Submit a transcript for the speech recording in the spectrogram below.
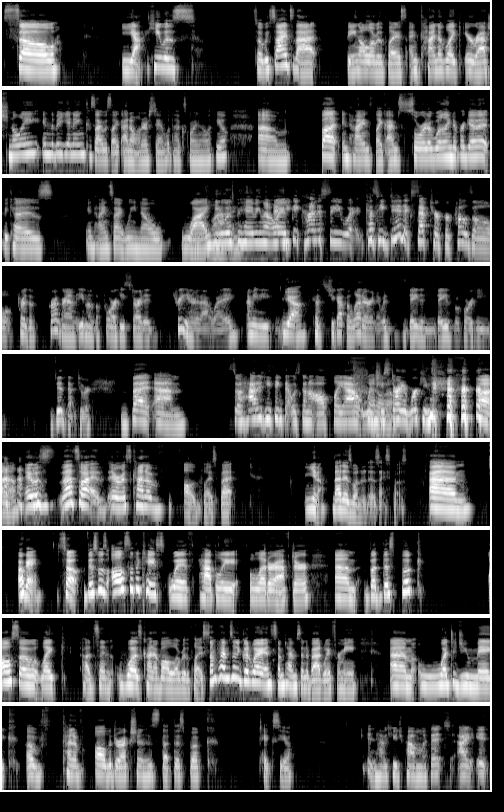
so yeah, he was. So besides that, being all over the place and kind of like irrationally in the beginning, because I was like, I don't understand what the heck's going on with you. Um, but in hindsight, like I'm sort of willing to forgive it because in hindsight, we know why, he was behaving that And way. you could kind of see what, because he did accept her proposal for the program even before he started treating her that way. I mean, he yeah, because she got the letter and it was dated days before he did that to her. But um, so how did he think that was going to all play out when she know. started working there? I don't know. It was that's why it was kind of all over the place, but you know, that is what it is, I suppose. Um okay. So, this was also the case with Happily Letter After. Um but this book also like Hudson was kind of all over the place. Sometimes in a good way and sometimes in a bad way for me. Um what did you make of kind of all the directions that this book takes you? I didn't have a huge problem with it. I it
